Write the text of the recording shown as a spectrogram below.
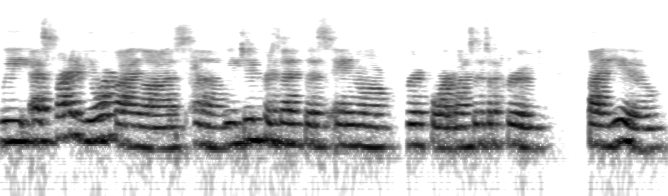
we, as part of your bylaws, uh, we do present this annual report once it's approved by you.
